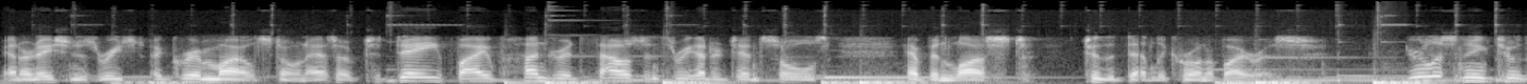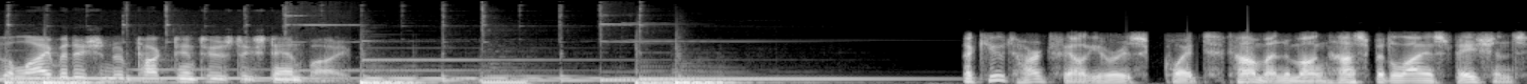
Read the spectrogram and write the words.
and our nation has reached a grim milestone. As of today, 500,310 souls have been lost to the deadly coronavirus. You're listening to the live edition of Talk 10 Tuesday Standby. Acute heart failure is quite common among hospitalized patients,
